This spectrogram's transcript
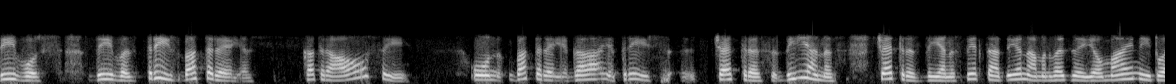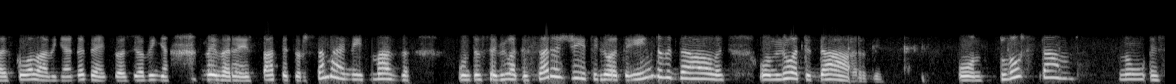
divus, divas, trīs baterijas katrā ausī un baterija gāja trīs, četras dienas, četras dienas, piektā dienā man vajadzēja jau mainīt, lai skolā viņai nebeigtos, jo viņa nevarēja pati tur samainīt maza, un tas ir ļoti sarežģīti, ļoti individuāli un ļoti dārgi. Un plus tam, nu, es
